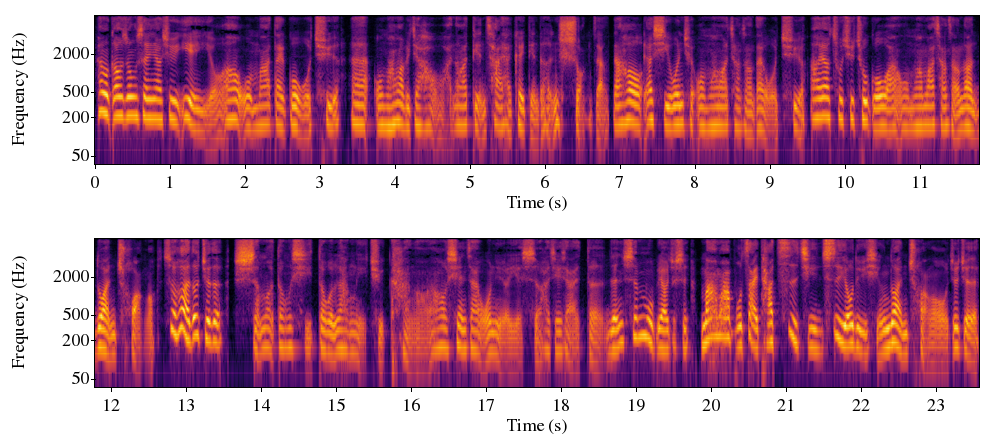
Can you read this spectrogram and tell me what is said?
他们高中生要去夜游，然后我妈带过我去的。啊，我妈妈比较好玩，然后点菜还可以点得很爽这样。然后要洗温泉，我妈妈常常带我去啊。要出去出国玩，我妈妈常常让。乱闯哦，所以后来都觉得什么东西都让你去看哦。然后现在我女儿也是，她接下来的人生目标就是妈妈不在，她自己自由旅行乱闯哦。我就觉得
